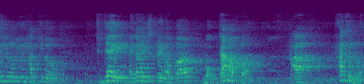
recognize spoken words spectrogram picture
Yunong Yun Hap Kido. Today, I'm gonna explain about Mogamapa, uh, Hantumbo.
